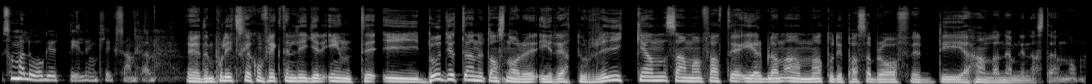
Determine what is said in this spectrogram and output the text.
som har låg utbildning till exempel. Eh, den politiska konflikten ligger inte i budgeten utan snarare i retoriken sammanfattar jag er bland annat och det passar bra för det handlar nämligen nästa ämne om.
